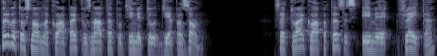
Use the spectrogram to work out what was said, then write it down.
Първата основна клапа е позната под името диапазон. След това е клапата с име флейта,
